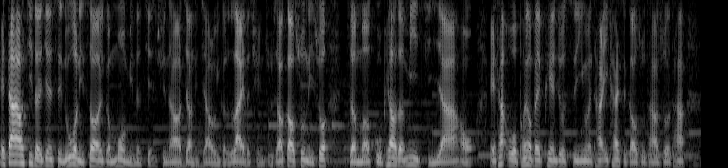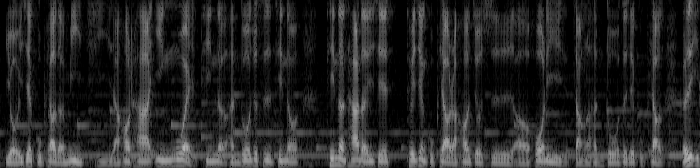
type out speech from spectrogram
哎，大家要记得一件事情，如果你收到一个莫名的简讯，他要叫你加入一个 Line 的群组，是要告诉你说怎么股票的秘籍呀，吼，哎，他我朋友被骗，就是因为他一开始告诉他说他有一些股票的秘籍，然后他因为听了很多，就是听了听了他的一些。推荐股票，然后就是呃获利涨了很多这些股票的，可是一，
